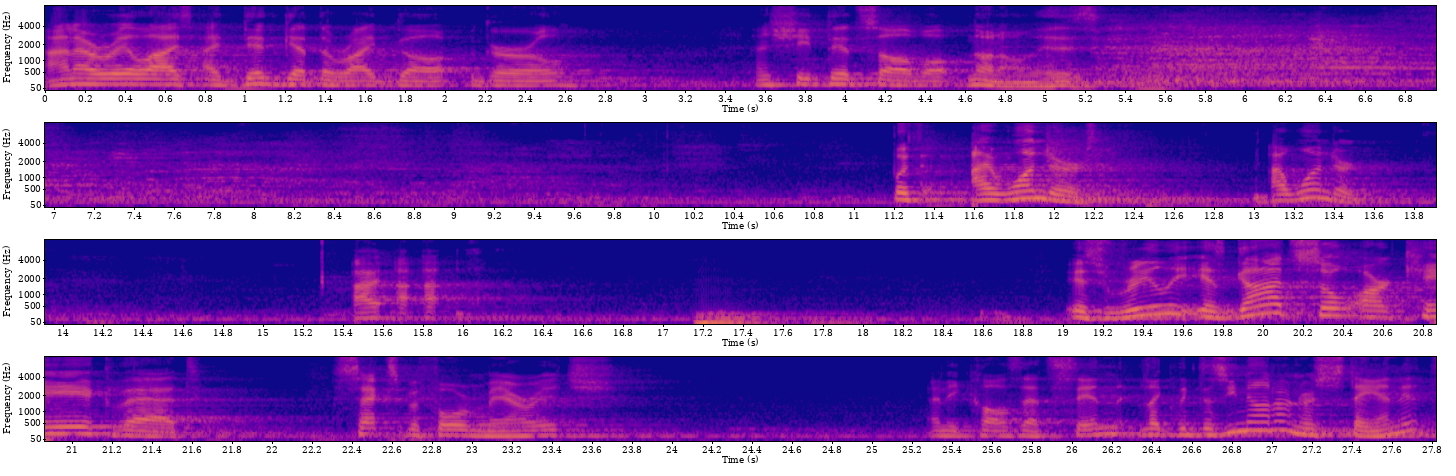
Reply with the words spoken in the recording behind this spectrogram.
And I realized I did get the right go- girl, and she did solve all. No, no, it is. but I wondered, I wondered. I, I, is really is God so archaic that sex before marriage and he calls that sin? Like, like does he not understand it?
